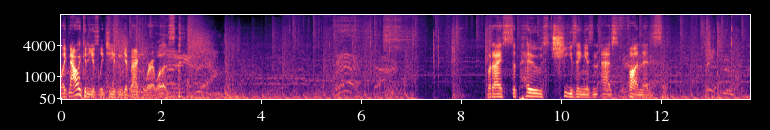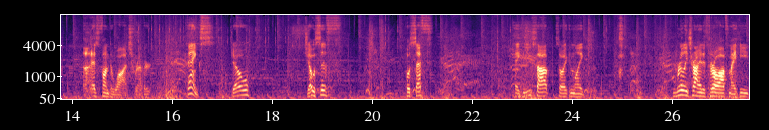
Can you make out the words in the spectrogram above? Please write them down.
Like, now I could easily cheese and get back to where I was. but I suppose cheesing isn't as fun as... Uh, as fun to watch, rather. Thanks, Joe. Joseph. Joseph. Hey, can you stop so I can, like... I'm really trying to throw off my heat.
